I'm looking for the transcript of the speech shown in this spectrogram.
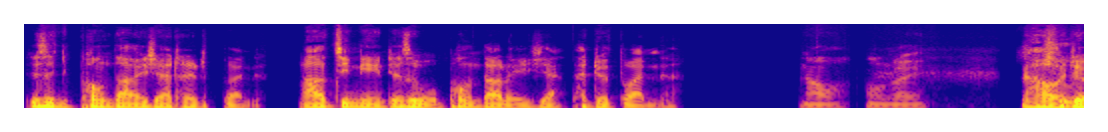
就是你碰到一下它就断了。然后今年就是我碰到了一下，它就断了。然后 OK，然后我就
